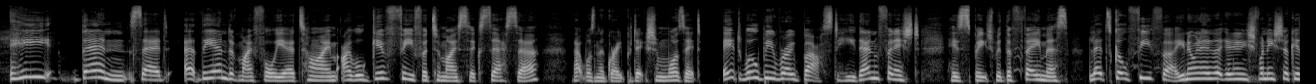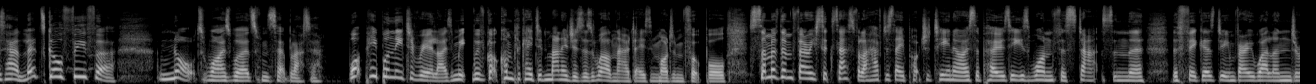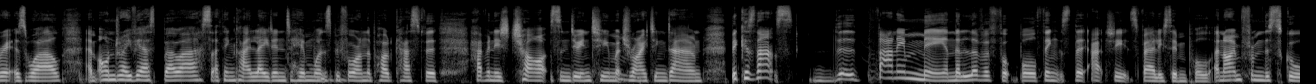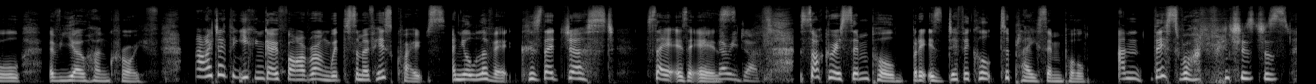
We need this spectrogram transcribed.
He then said, At the end of my four year time, I will give FIFA to my successor. That wasn't a great prediction, was it? It will be robust. He then finished his speech with the famous "Let's go FIFA." You know when he, shook his hand, "Let's go FIFA." Not wise words from Sepp Blatter. What people need to realise, I mean, we've got complicated managers as well nowadays in modern football. Some of them very successful. I have to say, Pochettino, I suppose, he's one for stats and the, the figures, doing very well under it as well. Um, Andre Villas-Boas, I think I laid into him once before on the podcast for having his charts and doing too much mm. writing down. Because that's the fan in me and the love of football thinks that actually it's fairly simple. And I'm from the school of Johan Cruyff. I don't think you can go far wrong with some of his quotes, and you'll love it because they're just Say it as it is. Very done. Soccer is simple, but it is difficult to play simple. And this one, which is just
